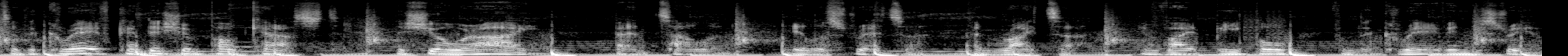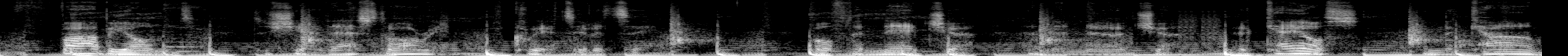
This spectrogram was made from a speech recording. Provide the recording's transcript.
to the Creative Condition Podcast, the show where I, Ben Tallon, illustrator and writer, invite people from the creative industry and far beyond to share their story of creativity. Both the nature and the nurture, the chaos and the calm.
